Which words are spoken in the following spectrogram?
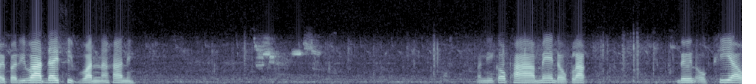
ไปปริวาสได้สิบวันนะคะนี่ วันนี้ก็พาแม่ดอกรัก เดินออกเที่ยว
